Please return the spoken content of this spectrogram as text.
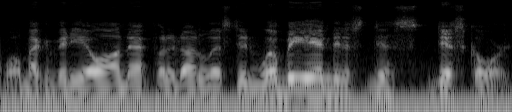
We'll make a video on that, put it unlisted. We'll be in this, this Discord.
